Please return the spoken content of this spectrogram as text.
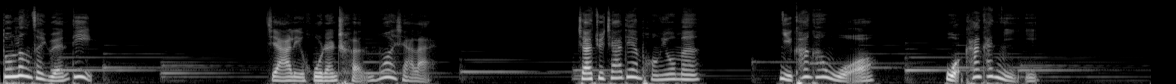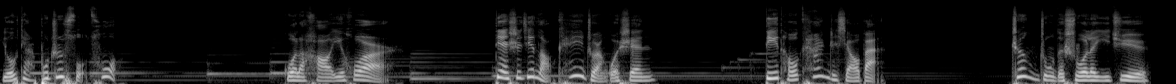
都愣在原地，家里忽然沉默下来。家具家电朋友们，你看看我，我看看你，有点不知所措。过了好一会儿，电视机老 K 转过身，低头看着小板，郑重的说了一句：“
